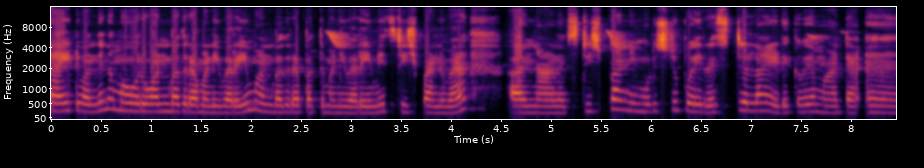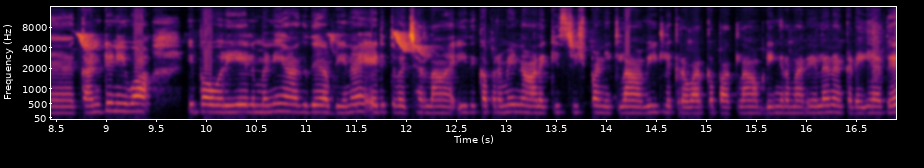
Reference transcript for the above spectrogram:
நைட் வந்து நம்ம ஒரு ஒன்பதரை மணி வரையும் ஒன்பதரை பத்து மணி வரையுமே ஸ்டிச் பண்ணுவேன். நான் ஸ்டிச் பண்ணி முடிச்சுட்டு போய் ரெஸ்ட்டெல்லாம் எடுக்கவே மாட்டேன். கண்டினியூவாக இப்போ ஒரு ஏழு மணி ஆகுது அப்படின்னா எடுத்து வச்சிடலாம். இதுக்கப்புறமே நாளைக்கு ஸ்டிச் பண்ணிக்கலாம் வீட்டில் இருக்கிற ஒர்க்கை பார்க்கலாம் அப்படிங்கிற மாதிரியெல்லாம் நான் கிடையாது.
